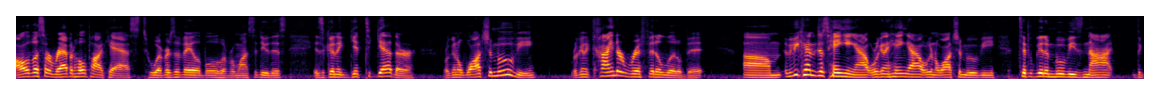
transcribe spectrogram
all of us are Rabbit Hole Podcast. Whoever's available, whoever wants to do this, is going to get together. We're going to watch a movie. We're going to kind of riff it a little bit. Um, it'll be kind of just hanging out. We're going to hang out. We're going to watch a movie. Typically, the movie's not. The,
